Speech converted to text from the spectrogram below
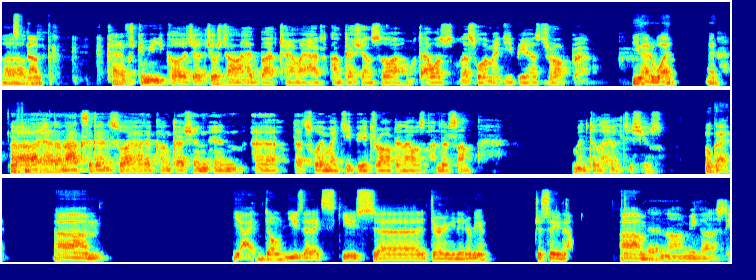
Uh, kind of community college. At Georgetown, I had bad time. I had a concussion, so I, that was that's why my GPA has dropped. But you had what? Uh, I had an accident, so I had a concussion, and uh, that's why my GPA dropped, and I was under some mental health issues. Okay. Um, yeah, don't use that excuse uh, during an interview, just so you know. Um, yeah, no, I'm being honest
